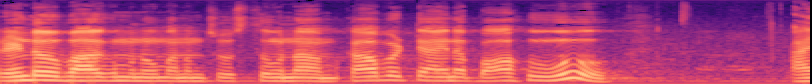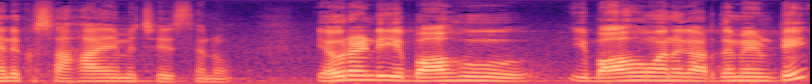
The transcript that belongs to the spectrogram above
రెండవ భాగమును మనం చూస్తూ ఉన్నాం. కాబట్టి ఆయన బాహువు ఆయనకు సహాయం చేశాను ఎవరండి ఈ బాహువు? ఈ బాహువు అనగా అర్థం ఏమిటి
